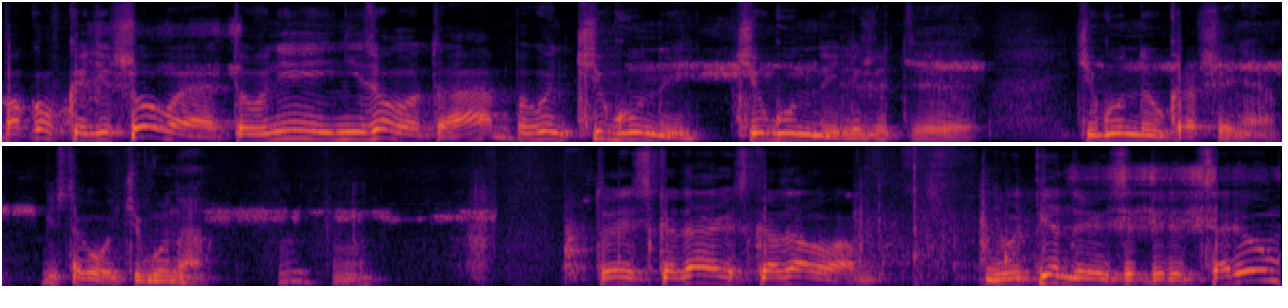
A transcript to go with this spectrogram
упаковка дешевая, то в ней не золото, а какой-нибудь чугунный, чугунный лежит, э, чугунное украшение. Из такого чугуна. То есть, когда я сказал вам, не выпендривайся перед царем,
